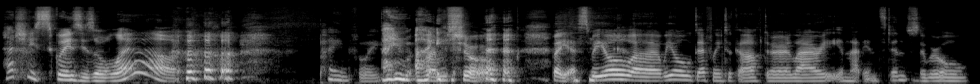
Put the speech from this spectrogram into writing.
how'd she squeeze you all out? Painfully, Pain- I'm sure. But yes, we all uh, we all definitely took after Larry in that instance. So we're all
